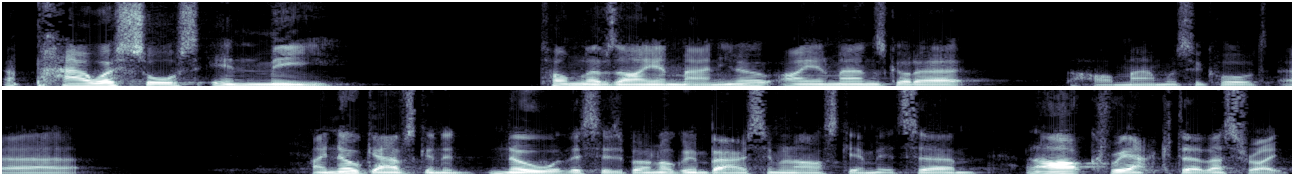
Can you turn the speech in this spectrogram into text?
a power source in me. Tom loves Iron Man. You know, Iron Man's got a, oh man, what's it called? Uh, I know Gav's going to know what this is, but I'm not going to embarrass him and ask him. It's um, an arc reactor, that's right.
